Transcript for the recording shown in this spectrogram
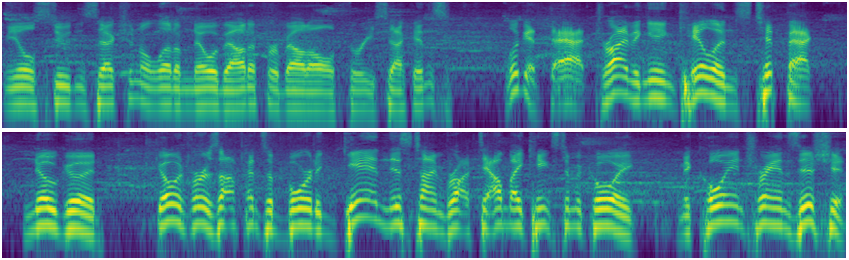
Mules student section will let them know about it for about all three seconds. Look at that. Driving in, Killens, tip back, no good. Going for his offensive board again, this time brought down by Kingston McCoy. McCoy in transition.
